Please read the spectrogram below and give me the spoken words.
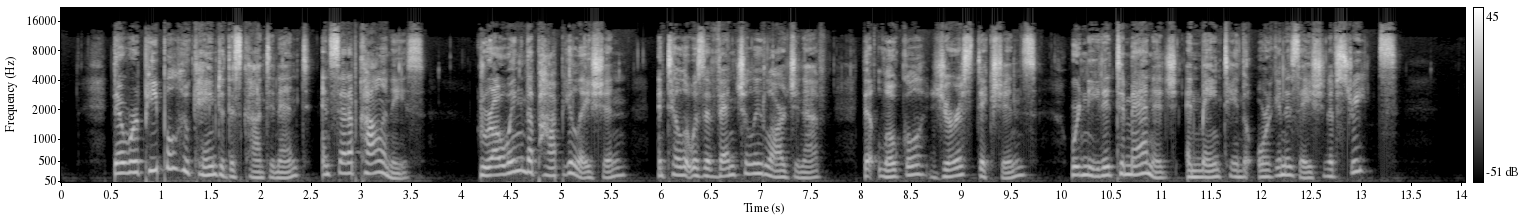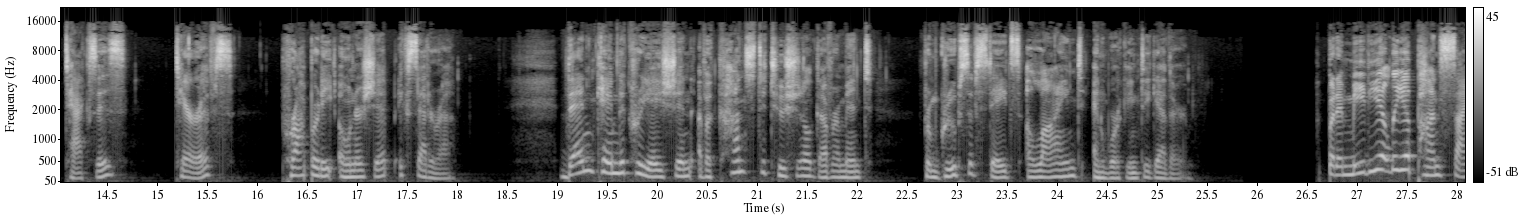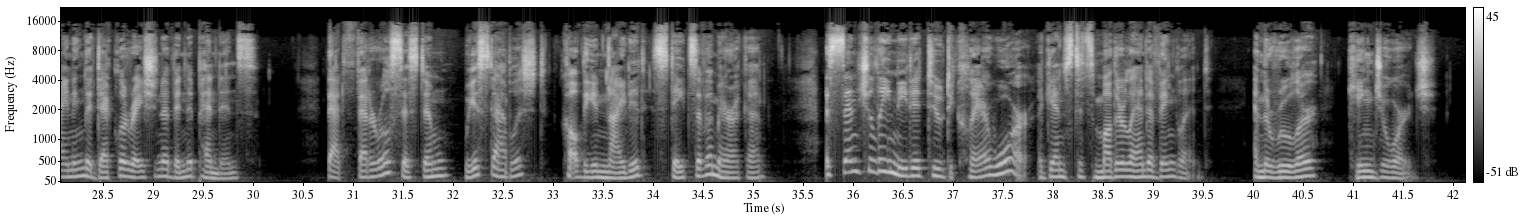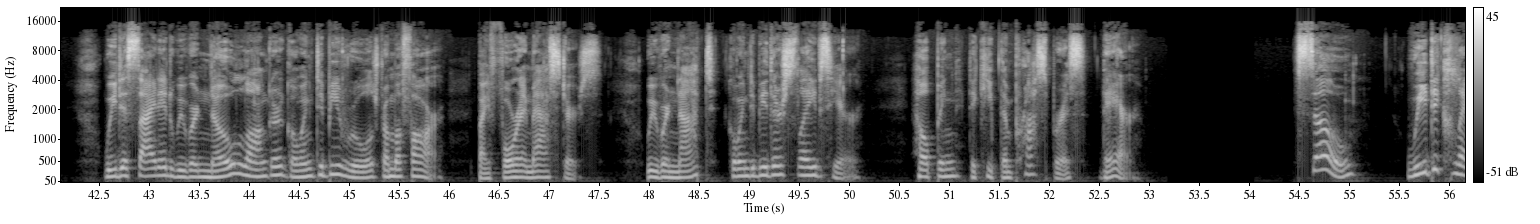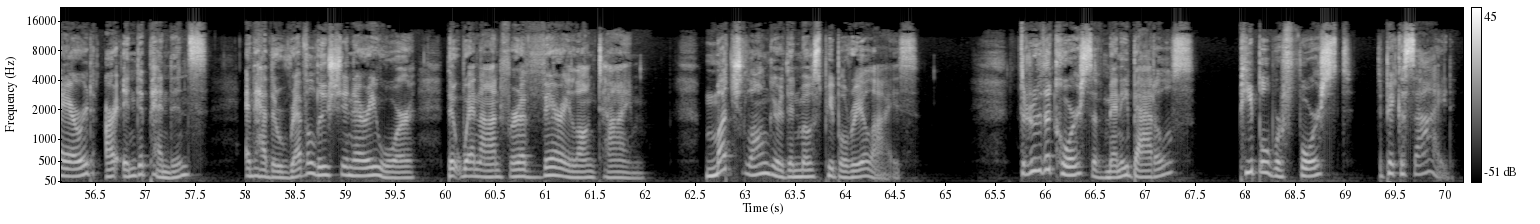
there were people who came to this continent and set up colonies, growing the population until it was eventually large enough that local jurisdictions were needed to manage and maintain the organization of streets, taxes, tariffs, property ownership, etc. Then came the creation of a constitutional government from groups of states aligned and working together. But immediately upon signing the Declaration of Independence, that federal system we established, called the United States of America, essentially needed to declare war against its motherland of England and the ruler, King George. We decided we were no longer going to be ruled from afar by foreign masters. We were not going to be their slaves here, helping to keep them prosperous there. So, we declared our independence and had the Revolutionary War that went on for a very long time, much longer than most people realize. Through the course of many battles, people were forced to pick a side.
